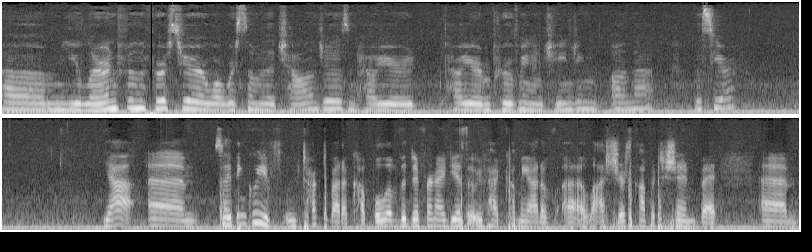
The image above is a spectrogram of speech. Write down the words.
um, you learned from the first year, or what were some of the challenges, and how you're how you're improving and changing on that this year? Yeah, um, so I think we've we've talked about a couple of the different ideas that we've had coming out of uh, last year's competition, but um,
